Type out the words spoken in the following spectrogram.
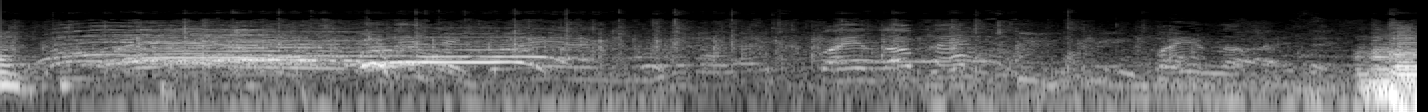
man. Brian Lopez. Brian Lopez.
